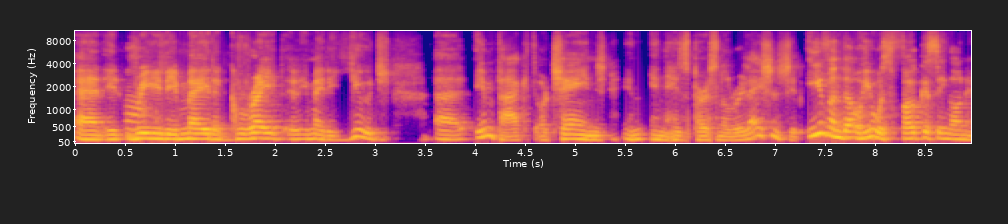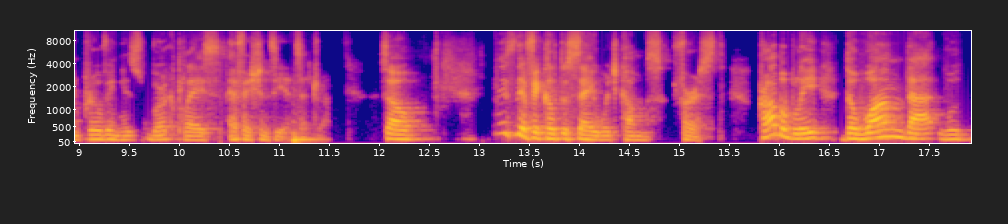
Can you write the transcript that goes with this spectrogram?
And it oh. really made a great, it made a huge uh, impact or change in, in his personal relationship, even though he was focusing on improving his workplace efficiency, etc. So it's difficult to say which comes first. Probably the one that would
